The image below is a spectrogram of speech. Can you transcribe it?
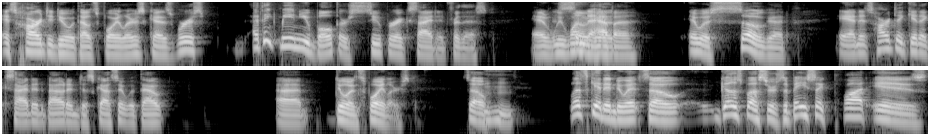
it's hard to do it without spoilers because we're. I think me and you both are super excited for this, and we It's wanted so to have a. It was so good, and it's hard to get excited about and discuss it without uh, doing spoilers. So Mhm. let's get into it. So, Ghostbusters, the basic plot is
